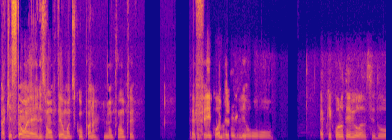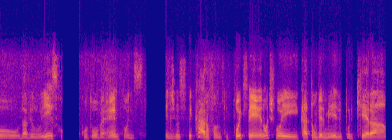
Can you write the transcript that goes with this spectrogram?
A questão é, eles vão ter uma desculpa, né? Não vão ter. É porque feio. Quando teve o... É porque quando teve o lance do Davi Luiz contra o Wolverhampton, eles, eles justificaram, falando que foi pênalti, foi cartão vermelho, porque era.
